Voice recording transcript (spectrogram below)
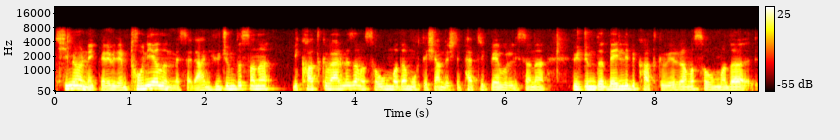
kimi örnek verebilirim? Tony Allen mesela. Hani hücumda sana bir katkı vermez ama savunmada muhteşemdir. İşte Patrick Beverly sana hücumda belli bir katkı verir ama savunmada e,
